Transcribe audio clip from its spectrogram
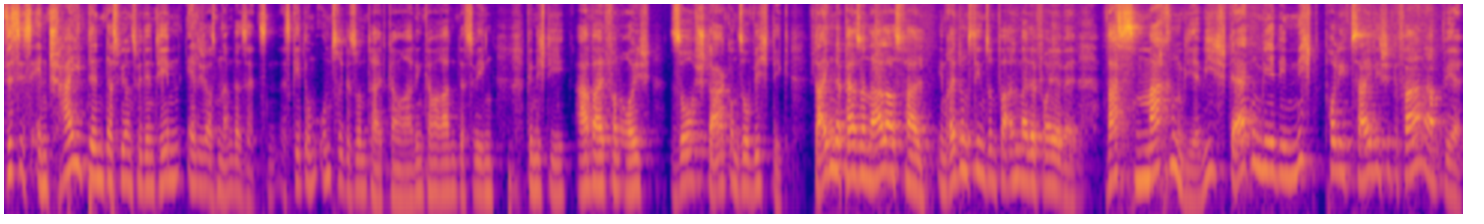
das ist entscheidend, dass wir uns mit den Themen ehrlich auseinandersetzen. Es geht um unsere Gesundheit, Kameradinnen und Kameraden. Deswegen finde ich die Arbeit von euch so stark und so wichtig. Steigender Personalausfall im Rettungsdienst und vor allem bei der Feuerwehr. Was machen wir? Wie stärken wir die nicht polizeiliche Gefahrenabwehr?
